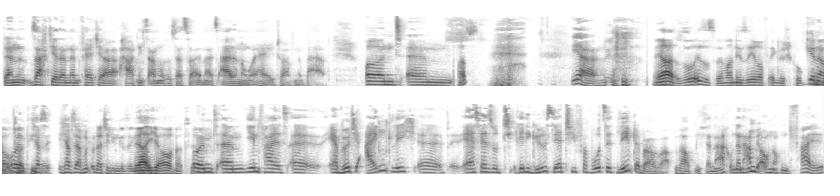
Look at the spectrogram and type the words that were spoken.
dann sagt ja dann, dann fällt ja hart nichts anderes dazu ein als I don't know what you're talking about. Und ähm, was? Ja. Ja, so ist es, wenn man die Serie auf Englisch guckt. Genau, und ich habe ich hab's ja auch mit Untertiteln gesehen. Ja, ich auch natürlich. Und ähm, jedenfalls, äh, er wird ja eigentlich, äh, er ist ja so religiös sehr tief verwurzelt, lebt aber überhaupt nicht danach. Und dann haben wir auch noch einen Fall,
